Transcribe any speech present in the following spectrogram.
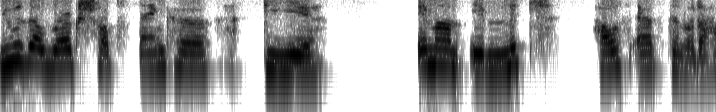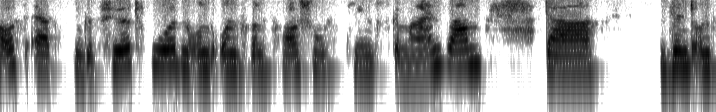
User-Workshops denke, die immer eben mit Hausärztinnen oder Hausärzten geführt wurden und unseren Forschungsteams gemeinsam. Da sind uns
